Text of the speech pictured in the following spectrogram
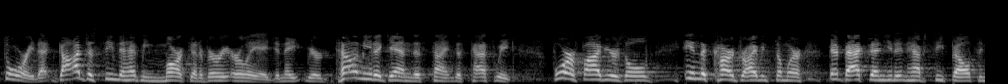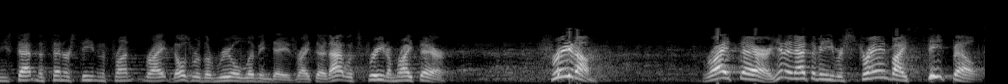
story that God just seemed to have me marked at a very early age, and they were telling me it again this time, this past week. Four or five years old, in the car driving somewhere. Back then you didn't have seat belts and you sat in the center seat in the front, right? Those were the real living days right there. That was freedom right there. Freedom! Right there. You didn't have to be restrained by seat belts.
